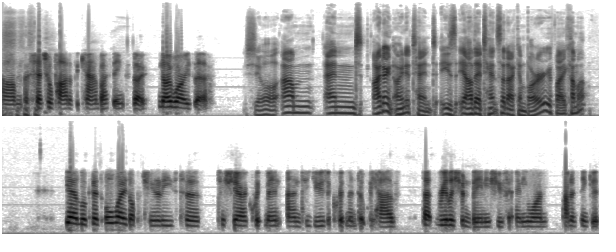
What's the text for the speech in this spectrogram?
um, essential part of the camp. I think so. No worries there. Sure. Um, and I don't own a tent. Is are there tents that I can borrow if I come up? Yeah, look, there's always opportunities to to share equipment and to use equipment that we have. That really shouldn't be an issue for anyone. I don't think it.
